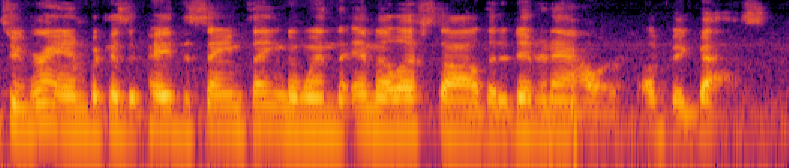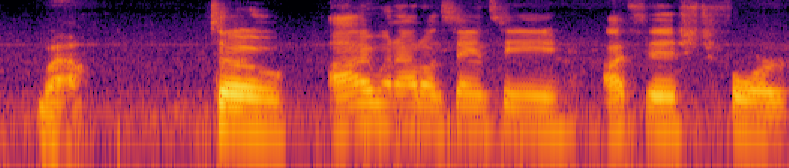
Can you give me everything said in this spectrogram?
two grand because it paid the same thing to win the MLF style that it did an hour of Big Bass. Wow. So I went out on Santee. I fished for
